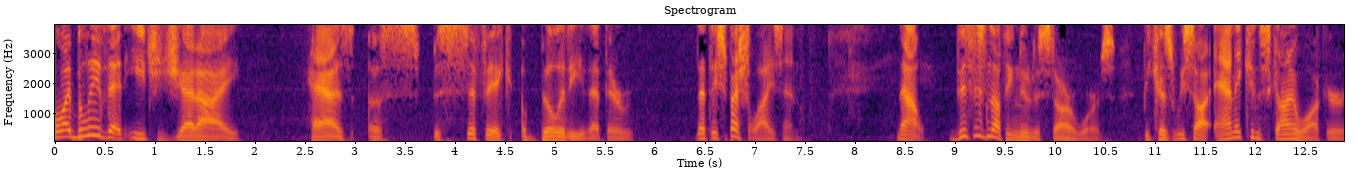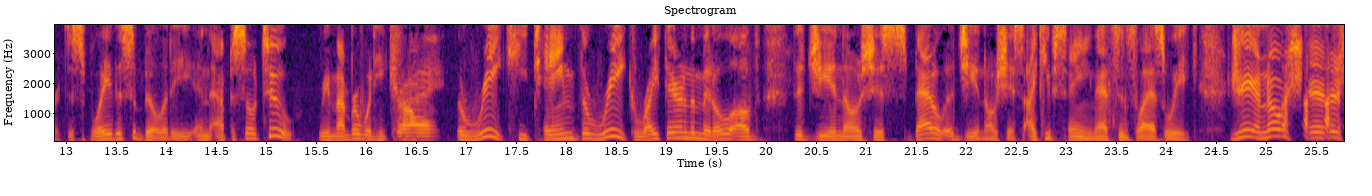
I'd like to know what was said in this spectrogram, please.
Well, I believe that each Jedi has a specific ability that they're that they specialize in. Now, this is nothing new to Star Wars because we saw Anakin Skywalker display this ability in Episode Two. Remember when he caught Right. the reek? He tamed the reek right there in the middle of the Geonosis battle. Uh, Geonosis. I keep saying that since last week. Geonosis.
